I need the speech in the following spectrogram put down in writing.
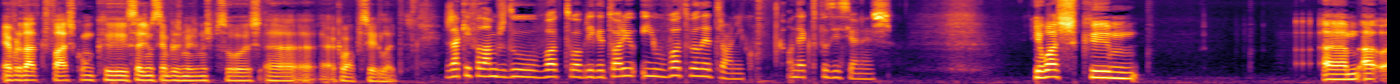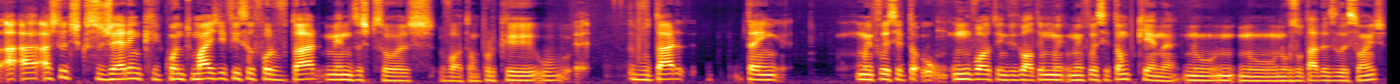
é verdade que faz com que sejam sempre as mesmas pessoas a, a acabar por ser eleitas. Já aqui falámos do voto obrigatório e o voto eletrónico. Onde é que te posicionas? Eu acho que hum, há, há, há, estudos que sugerem que quanto mais difícil for votar, menos as pessoas votam, porque o, votar tem uma influência, um voto individual tem uma, influência tão pequena no, no, no, resultado das eleições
